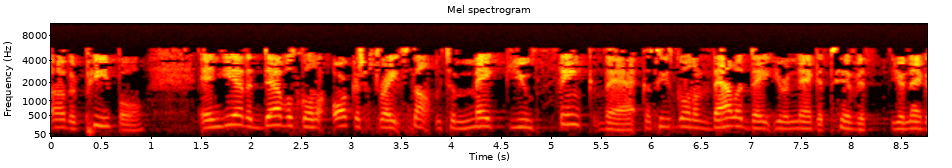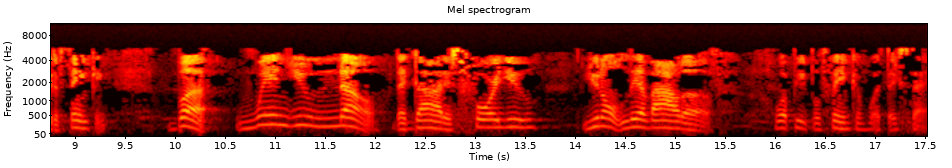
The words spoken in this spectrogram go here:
other people, and yeah, the devil's going to orchestrate something to make you think that because he's going to validate your negative your negative thinking. But when you know that God is for you, you don't live out of what people think and what they say.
